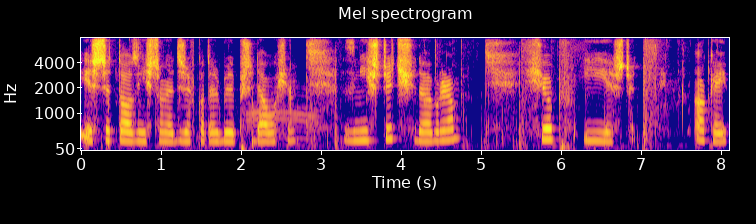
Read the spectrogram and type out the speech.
Jeszcze to zniszczone drzewko też by przydało się zniszczyć. Dobra. Siup i jeszcze tutaj. Okej.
